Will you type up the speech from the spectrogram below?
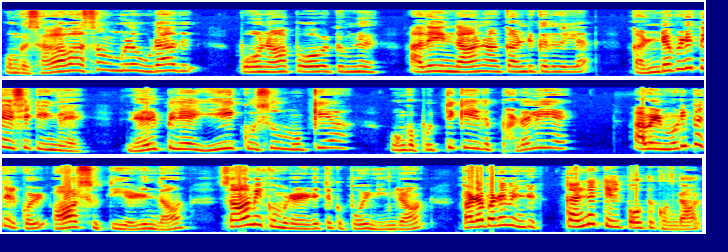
உங்கள் சகவாசம் உங்களை விடாது. போனா போகட்டும்னு அதையும் தான் நான் கண்டுக்கிறது இல்லை. கண்டபடி பேசிட்டீங்களே. நெருப்பிலே ஈ கொசு முக்கியா? உங்கள் புத்திக்கு இது படலையே. அவள் முடிப்பதற்குள் ஆர் சுத்தி எழுந்தான். சாமி கும்பிடுற இடத்துக்கு போய் நின்றான். படபடவென்று கன்னத்தில் போட்டுக்கொண்டான்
